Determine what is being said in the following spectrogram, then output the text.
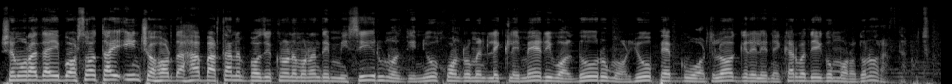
شماره بارسا تا این چهار دهه بر تن بازیکنان مانند میسی، رونالدینیو، خوان رومن ریکلمه، ریوالدو، روماریو، پپ گواردیولا، گری لینکر و دیگو مارادونا رفته بود.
